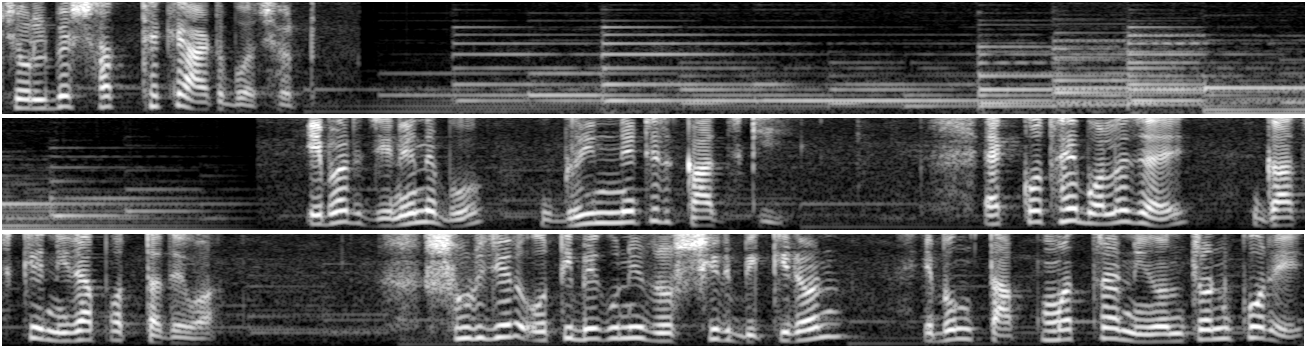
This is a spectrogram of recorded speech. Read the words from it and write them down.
চলবে সাত থেকে আট বছর। এবার জেনে নেব গ্রিন নেটের কাজ কি। এক কথায় বলা যায়, গাছকে নিরাপত্তা দেওয়া। সূর্যের অতিবেগুনি রশ্মির বিকিরণ এবং তাপমাত্রা নিয়ন্ত্রণ করে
